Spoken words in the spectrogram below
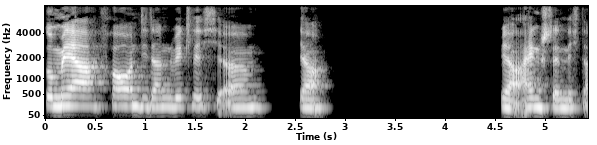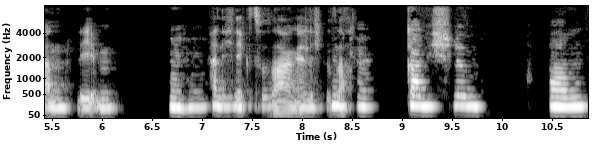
so mehr Frauen, die dann wirklich ähm, ja ja eigenständig dann leben. Mhm. Kann ich nichts zu sagen, ehrlich gesagt. Okay. Gar nicht schlimm. Ähm,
